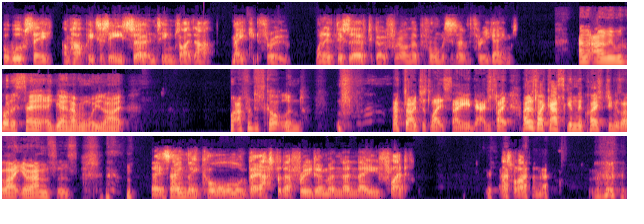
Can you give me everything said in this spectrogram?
But we'll see. I'm happy to see certain teams like that make it through when they've deserved to go through on their performances over three games. And I mean, we've got to say it again, haven't we? Like, what happened to Scotland? I just like saying it. I just like I just like asking the question because I like your answers. They same they called, they asked for their freedom, and then they fled. That's what happened.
